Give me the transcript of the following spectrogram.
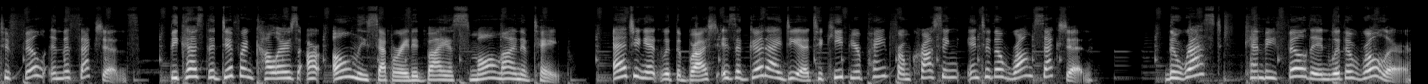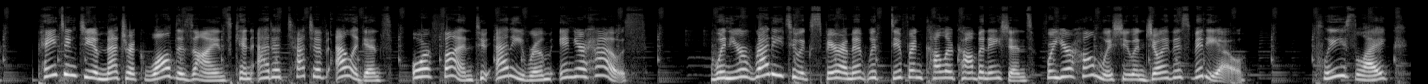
to fill in the sections because the different colors are only separated by a small line of tape. Edging it with the brush is a good idea to keep your paint from crossing into the wrong section. The rest can be filled in with a roller. Painting geometric wall designs can add a touch of elegance or fun to any room in your house. When you're ready to experiment with different color combinations for your home wish you enjoy this video, please like,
